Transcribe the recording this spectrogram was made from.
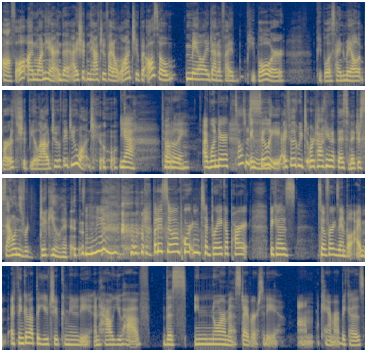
awful. On one hand, that I shouldn't have to if I don't want to, but also male identified people or people assigned male at birth should be allowed to if they do want to. Yeah, totally. Um, I wonder. It's just in the- silly. I feel like we t- we're talking about this and it just sounds ridiculous. but it's so important to break apart because so for example i i think about the youtube community and how you have this enormous diversity on camera because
